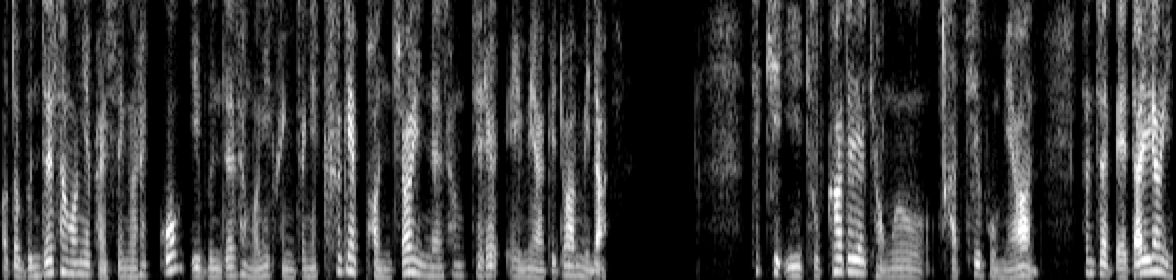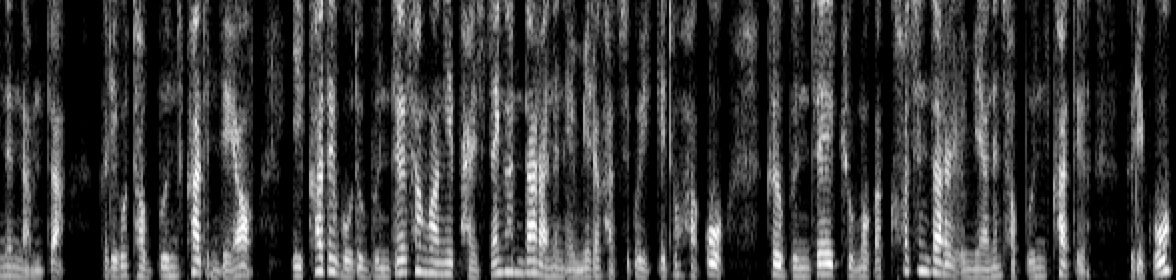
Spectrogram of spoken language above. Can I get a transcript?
어떤 문제 상황이 발생을 했고 이 문제 상황이 굉장히 크게 번져 있는 상태를 의미하기도 합니다. 특히 이 두 카드의 경우 같이 보면 현재 매달려 있는 남자 그리고 더 문 카드인데요. 이 카드 모두 문제 상황이 발생한다라는 의미를 가지고 있기도 하고 그 문제의 규모가 커진다를 의미하는 더 문 카드 그리고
